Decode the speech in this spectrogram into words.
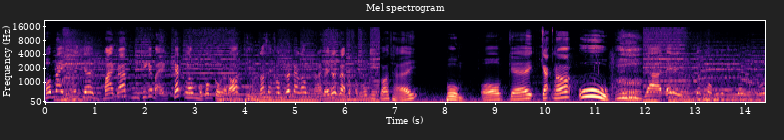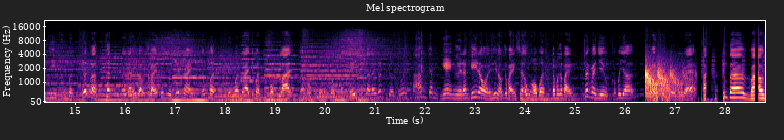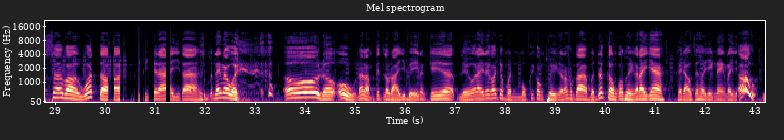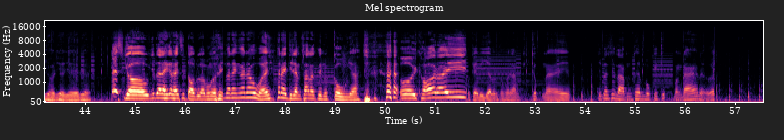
Hôm nay tôi chơi Minecraft nhưng khi các bạn cắt lông một con cừu nào đó thì nó sẽ không rớt ra lông mà nó sẽ rớt ra một phần ngẫu nhiên. Có thể. Boom. Ok, cắt nó. U. Và đây là trong một trong những cái video của ngẫu nhiên của mình. Rất là thích Nên là hy vọng các bạn thích video clip này cho mình. Đừng quên để lại cho mình một like và một lượt cùng đăng ký. Chúng ta đã rất gần với 800 ngàn người đăng ký rồi. Hy vọng các bạn sẽ ủng hộ mình. Cảm ơn các bạn rất là nhiều. Còn bây giờ các bạn xin vui vẻ. Chúng ta vào server What the? Vậy ra là gì ta? Mình đang đâu rồi? Oh no. Oh nó làm cái lâu đài dưới biển đằng kia. Liệu ở đây nó có cho mình một cái con thuyền nào đó không ta? Mình rất cần một con thuyền ở đây nha. Khởi đầu sẽ hơi gian nan đây Oh Đi rồi đi rồi đi rồi, đi rồi. Let's go. Chúng ta đây có thể sinh tồn được rồi mọi người. Chúng ta đang ở đâu vậy? Thế này thì làm sao ta tìm được cù nhỉ? Ôi khó đấy. Ok bây giờ mình cũng phải làm cái cúp này. Chúng ta sẽ làm thêm một cái cúp bằng đá nữa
